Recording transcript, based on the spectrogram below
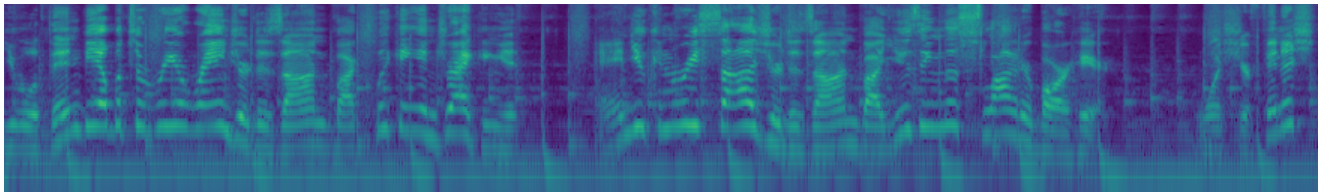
You will then be able to rearrange your design by clicking and dragging it, and you can resize your design by using the slider bar here. Once you're finished,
